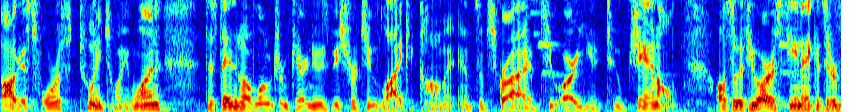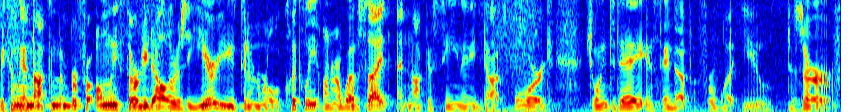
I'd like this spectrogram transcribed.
August 4th, 2021. To stay in the know of long-term care news, be sure to like, comment, and subscribe to our YouTube channel. Also, if you are a CNA, consider becoming a NAHCA member for only $30 a year. You can enroll quickly on our website at NAHCACNA.org. Join today and stand up for what you deserve.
